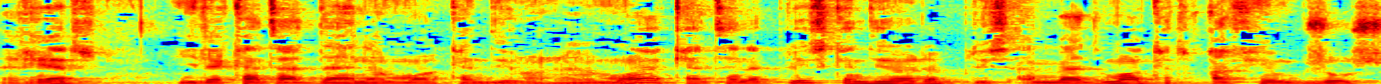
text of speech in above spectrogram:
غير الا كانت عندنا هنا موا كنديرو هنا موا كانت هنا plus كنديرو هنا plus اما هاد موا كتبقى فيهم بجوج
